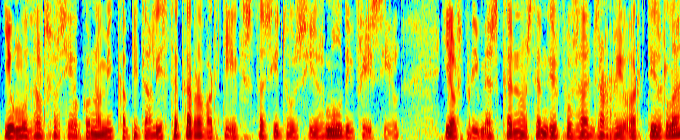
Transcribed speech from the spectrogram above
i un model socioeconòmic capitalista que revertir aquesta situació és molt difícil i els primers que no estem disposats a revertir-la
